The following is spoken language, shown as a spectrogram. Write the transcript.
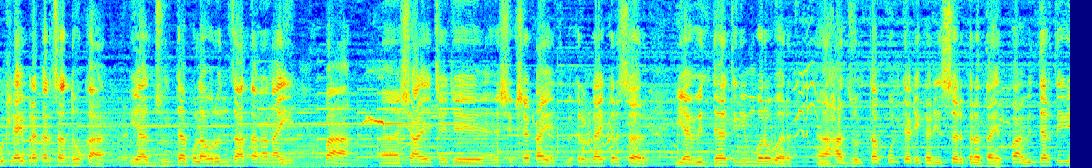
कुठल्याही प्रकारचा धोका या झुलत्या पुलावरून जाताना नाही पहा शाळेचे जे शिक्षक आहेत विक्रम गायकर सर या विद्यार्थिनींबरोबर हा झुलता पूल त्या ठिकाणी सर करत आहेत. पहा विद्यार्थी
